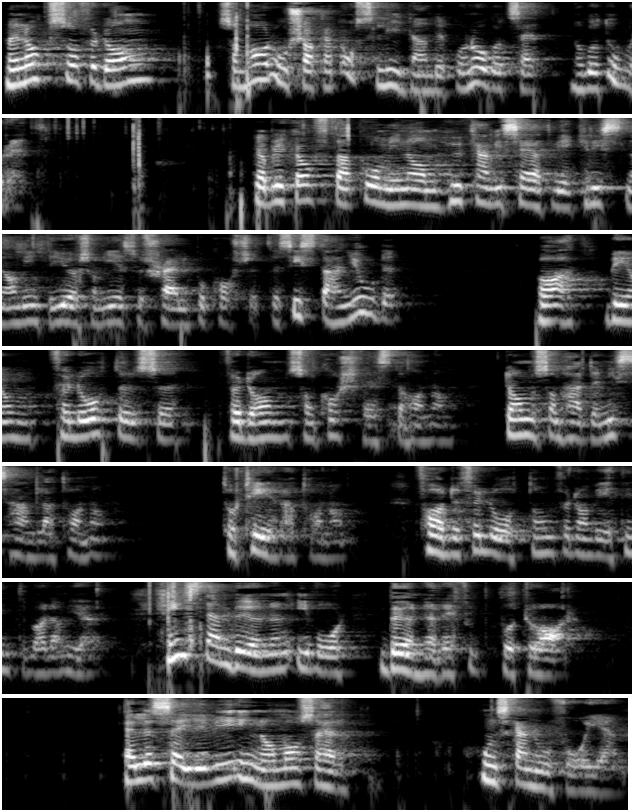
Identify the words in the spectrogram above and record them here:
Men också för dem som har orsakat oss lidande på något sätt, något orätt. Jag brukar ofta påminna om hur kan vi säga att vi är kristna om vi inte gör som Jesus själv på korset. Det sista han gjorde var att be om förlåtelse för dem som korsfäste honom. De som hade misshandlat honom, torterat honom. Fader förlåt dem för de vet inte vad de gör. Finns den bönen i vår bönerepertoar? Eller säger vi inom oss här, hon ska nog få igen.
